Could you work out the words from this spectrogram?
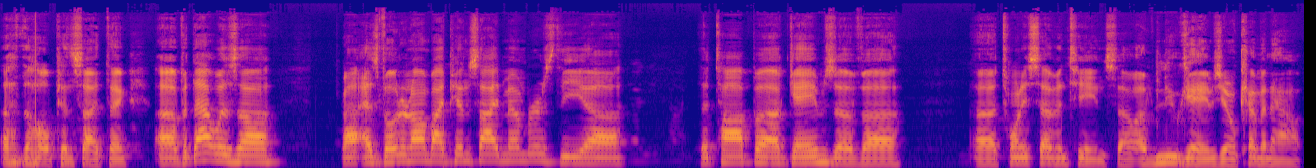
uh, the whole Pinside thing. Uh, but that was uh, uh, as voted on by Pinside members the uh, the top games of uh, uh, 2017. So of new games, you know, coming out,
